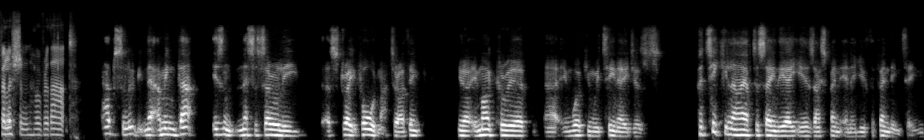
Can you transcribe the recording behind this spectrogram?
volition over that. Absolutely. Now, I mean, that isn't necessarily a straightforward matter. I think, you know, in my career uh, in working with teenagers, particularly I have to say in the eight years I spent in a youth offending team,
